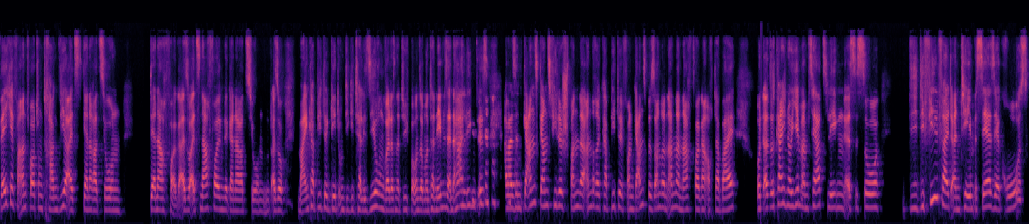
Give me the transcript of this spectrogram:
welche Verantwortung tragen wir als Generation der Nachfolger, also als nachfolgende Generation. Also mein Kapitel geht um Digitalisierung, weil das natürlich bei unserem Unternehmen sehr naheliegend ist. Aber es sind ganz, ganz viele spannende andere Kapitel von ganz besonderen anderen Nachfolgern auch dabei. Und also das kann ich nur jedem ans Herz legen. Es ist so, die, die Vielfalt an Themen ist sehr, sehr groß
